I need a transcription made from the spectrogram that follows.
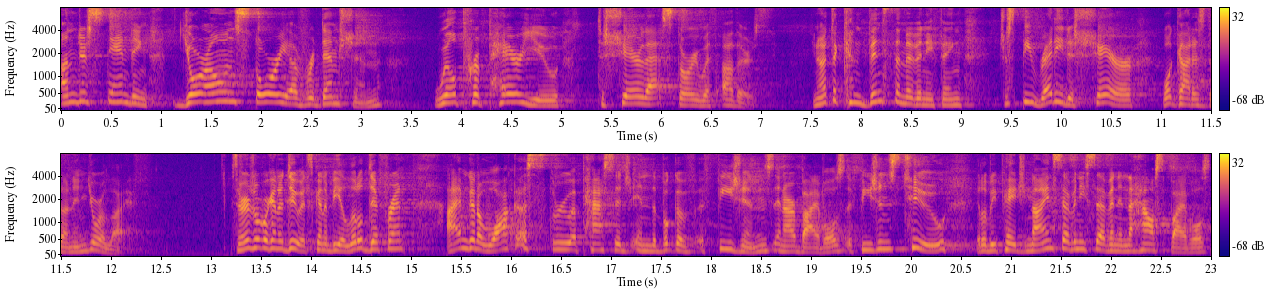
understanding your own story of redemption will prepare you to share that story with others. You don't have to convince them of anything, just be ready to share what God has done in your life. So here's what we're going to do it's going to be a little different. I'm going to walk us through a passage in the book of Ephesians in our Bibles, Ephesians 2. It'll be page 977 in the house Bibles.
